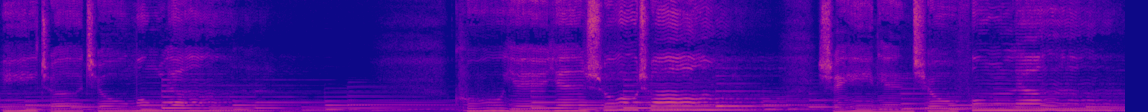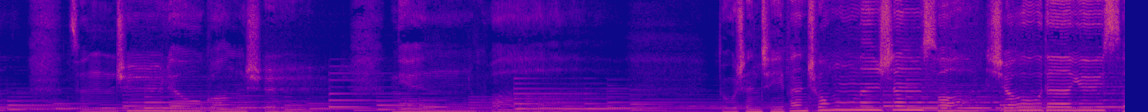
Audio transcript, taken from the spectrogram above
一折旧梦凉。枯叶掩书窗，谁念秋风凉？怎知流光是年华？独身期盼重门深锁，修得玉色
